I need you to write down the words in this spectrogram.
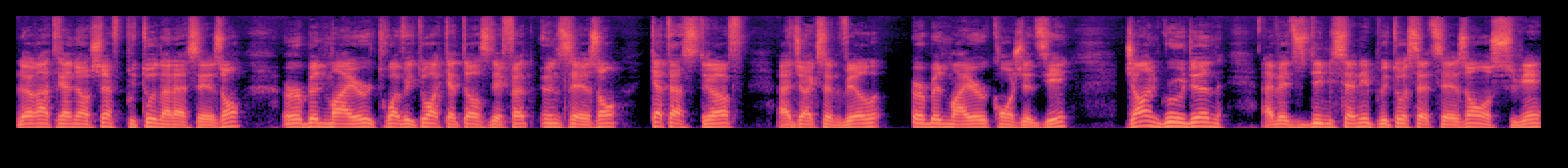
leur entraîneur-chef plus tôt dans la saison. Urban Meyer, trois victoires, 14 défaites, une saison, catastrophe à Jacksonville. Urban Meyer congédié. John Gruden avait dû démissionner plus tôt cette saison, on se souvient,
